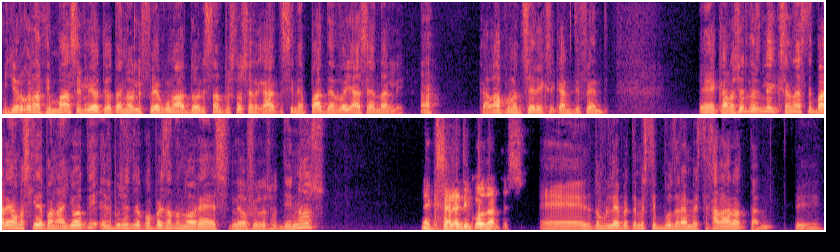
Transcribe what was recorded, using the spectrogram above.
Γιώργο, να θυμάσαι, λέει ότι όταν όλοι φεύγουν, ο Αντώνης, σαν πιστός εργάτης, είναι πάντα εδώ για σένα, λέει. Α, καλά που να τους έριξε, κάνει defend. Ε, Καλώς ήρθατε, λέει ξανά στην παρέα μας, κύριε Παναγιώτη. Ελπίζω οι διακοπές να ήταν ωραίες, λέει ο φίλος ο Ντίνος. Εξαιρετικότατες. Ε, δεν το βλέπετε μέσα στην πούδρα, μέσα στη χαλαρότητα. Τι.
